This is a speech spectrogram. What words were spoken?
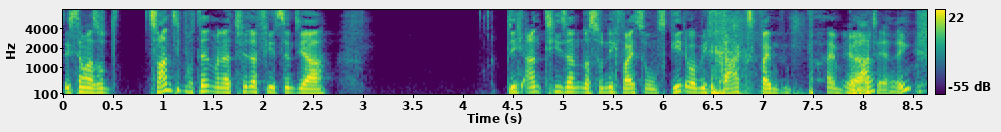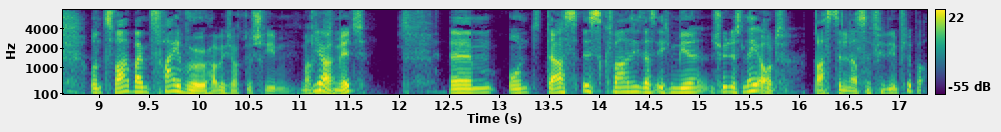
ich sag mal so, 20 Prozent meiner Twitter-Feeds sind ja dich anteasern, dass du nicht weißt, worum es geht, aber mich fragst beim beim Ja. Blathering. Und zwar beim Fiverr habe ich doch geschrieben. Mach Ja. ich mit. Ähm, und das ist quasi, dass ich mir ein schönes Layout basteln lasse für den Flipper.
